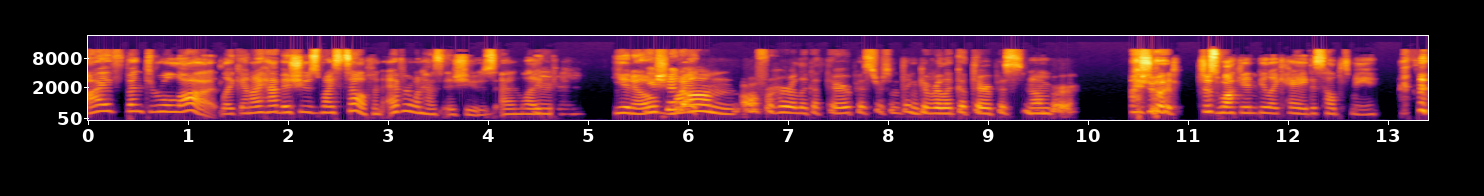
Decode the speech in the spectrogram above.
I've been through a lot. Like and I have issues myself and everyone has issues and like Mm. you know, You should my, um offer her like a therapist or something. Give her like a therapist number. I should just walk in and be like, "Hey, this helps me."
